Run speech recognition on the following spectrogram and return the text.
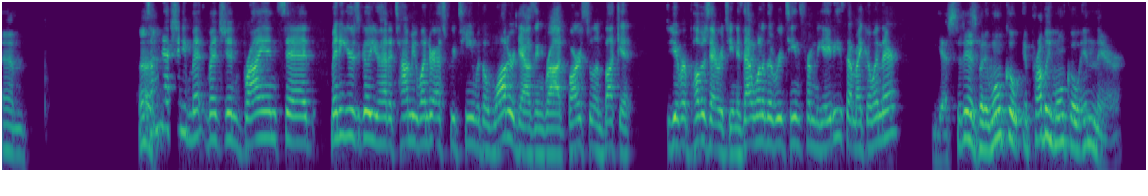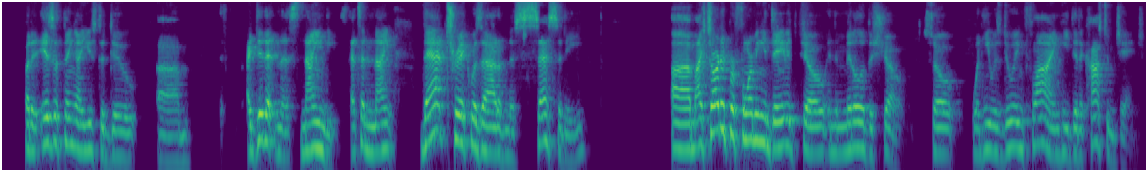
Um, uh. Somebody actually mentioned Brian said many years ago you had a Tommy Wonder esque routine with a water dowsing rod, barstool, and bucket. Did you ever publish that routine? Is that one of the routines from the 80s that might go in there? Yes, it is, but it won't go. It probably won't go in there, but it is a thing I used to do. Um, I did it in the 90s. That's a night. That trick was out of necessity. Um, I started performing in David's show in the middle of the show. So when he was doing flying, he did a costume change.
